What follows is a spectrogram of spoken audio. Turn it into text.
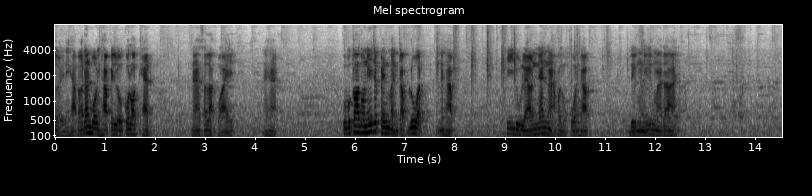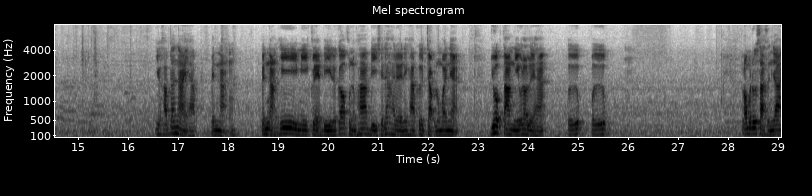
เลยนะครับ แล้วก็ด้านบนครับเป็นโลโก้ Lockcat นะสลักไว้นะฮะอุปกรณ์ตรงนี้จะเป็นเหมือนกับลวดนะครับ ที่ดูแล้วแน่นหนาพอสมควรครับ ดึงอันนี้ขึ้นมาได้เยอะครับด้านในครับเป็นหนัง เป็นหนังที่มีเกรดดีแล้วก็คุณภาพดีใช้ได้เลยนะครับ คือจับลงไปเนี่ยยวบตามนิ้วเราเลยฮะปึ๊บปึ๊บเรามาดูสายสัญญาณ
